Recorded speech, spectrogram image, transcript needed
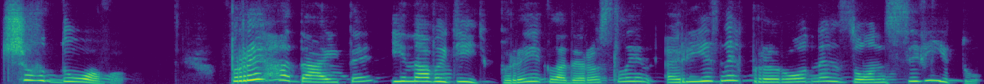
Чудово! Пригадайте і наведіть приклади рослин різних природних зон світу.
